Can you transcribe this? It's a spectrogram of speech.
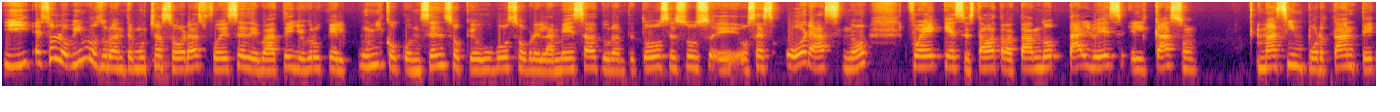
Y eso lo vimos durante muchas horas, fue ese debate, yo creo que el único consenso que hubo sobre la mesa durante todos esos, o sea, horas, ¿no? Fue que se estaba tratando tal vez el caso más importante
